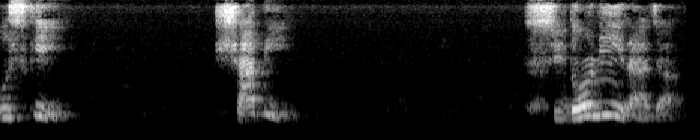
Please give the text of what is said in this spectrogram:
उसकी शादी सिदोनी राजा,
